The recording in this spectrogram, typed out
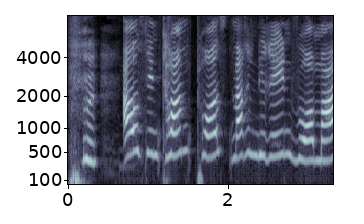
Aus dem Kompost machen die Regenwürmer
